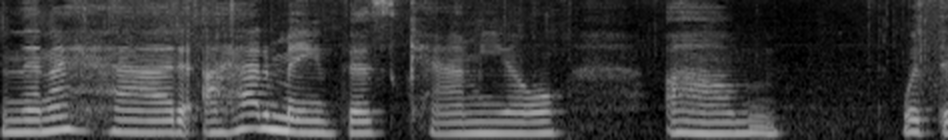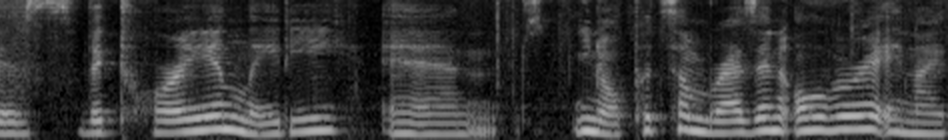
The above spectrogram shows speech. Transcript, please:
And then I had, I had made this cameo um, with this Victorian lady and you know put some resin over it and I,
